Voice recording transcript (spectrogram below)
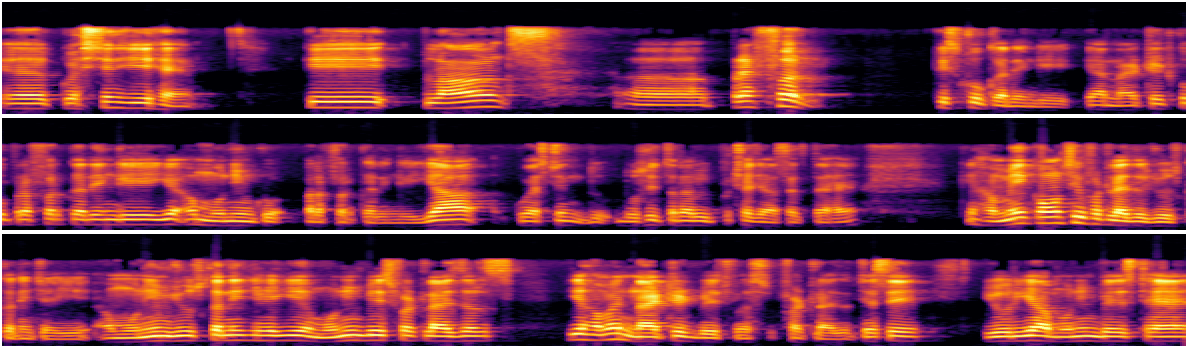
क्वेश्चन ये है कि प्लांट्स प्रेफर किसको करेंगे? क्या नाइट्रेट को प्रेफर करेंगे या अमोनियम को प्रेफर करेंगे? या क्वेश्चन दूसरी तरह भी पूछा जा सकता है कि हमें कौन सी फर्टिलाइज़र यूज़ करनी चाहिए? अमोनियम यूज़ करनी चाहिए, अमोनियम बेस्ड फर्टिलाइजर्स या हमें नाइट्रेट बेस्ड फर्टिलाइज़र जैसे यूरिया अमोनियम बेस्ड है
